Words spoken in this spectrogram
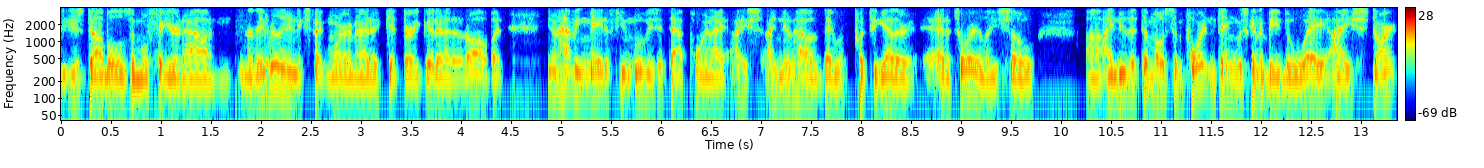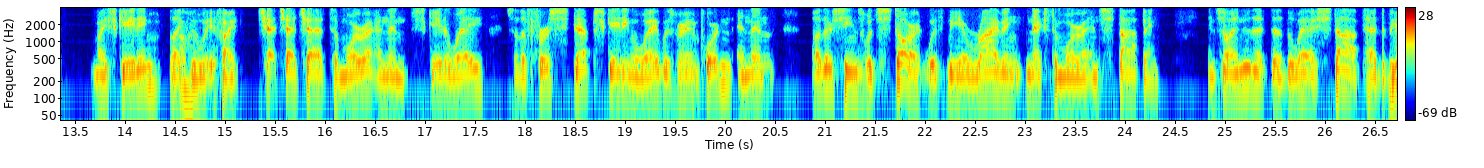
use doubles, and we'll figure it out. And you know, they really didn't expect Moira and I to get very good at it at all. But you know, having made a few movies at that point, I I, I knew how they were put together editorially, so uh, I knew that the most important thing was going to be the way I start my skating, like uh-huh. the way if I chat chat chat to Moira and then skate away. So the first step skating away was very important, and then other scenes would start with me arriving next to Moira and stopping. And so I knew that the, the way I stopped had to be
